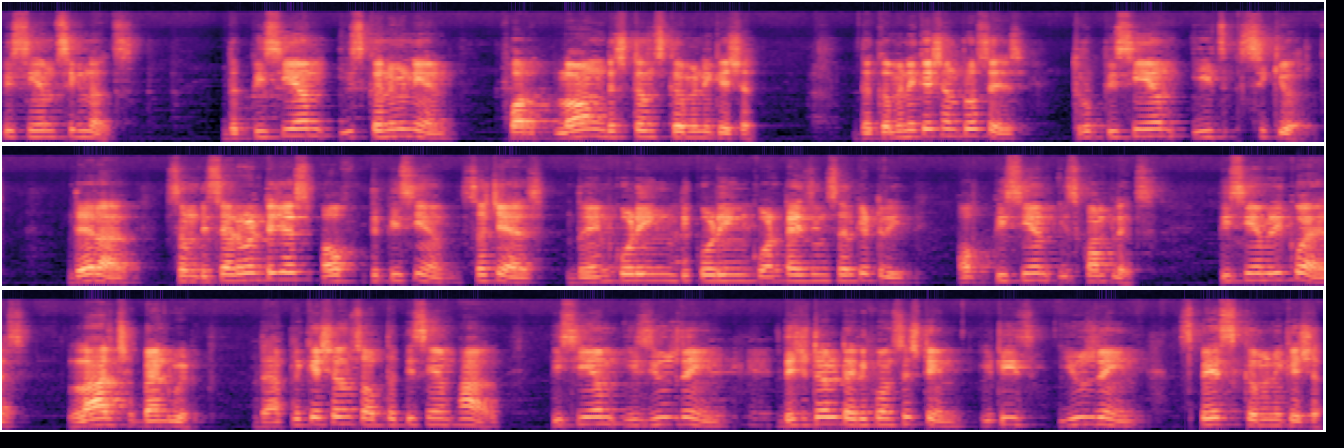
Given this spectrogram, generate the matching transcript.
PCM signals. The PCM is convenient for long distance communication. The communication process through PCM is secure. There are some disadvantages of the PCM such as the encoding, decoding, quantizing circuitry of PCM is complex. PCM requires large bandwidth. The applications of the PCM are PCM is used in digital telephone system. It is used in space communication.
